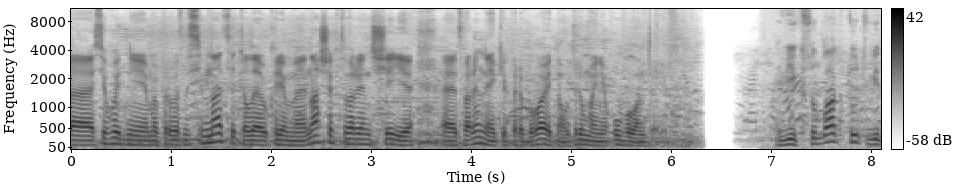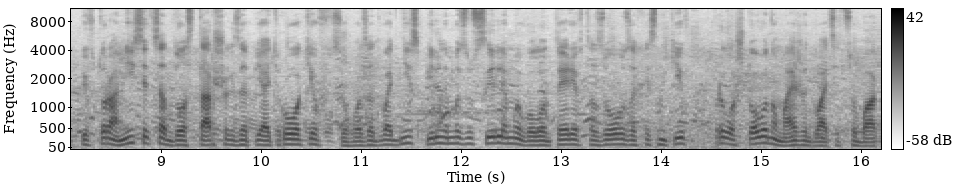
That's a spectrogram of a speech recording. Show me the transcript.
Е, Сьогодні ми привезли 17, але окрім наших тварин ще є е, тварини, які перебувають на утриманні у волонтерів. Вік собак тут від півтора місяця до старших за 5 років. Всього за два дні спільними зусиллями волонтерів та зоозахисників прилаштовано майже 20 собак.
